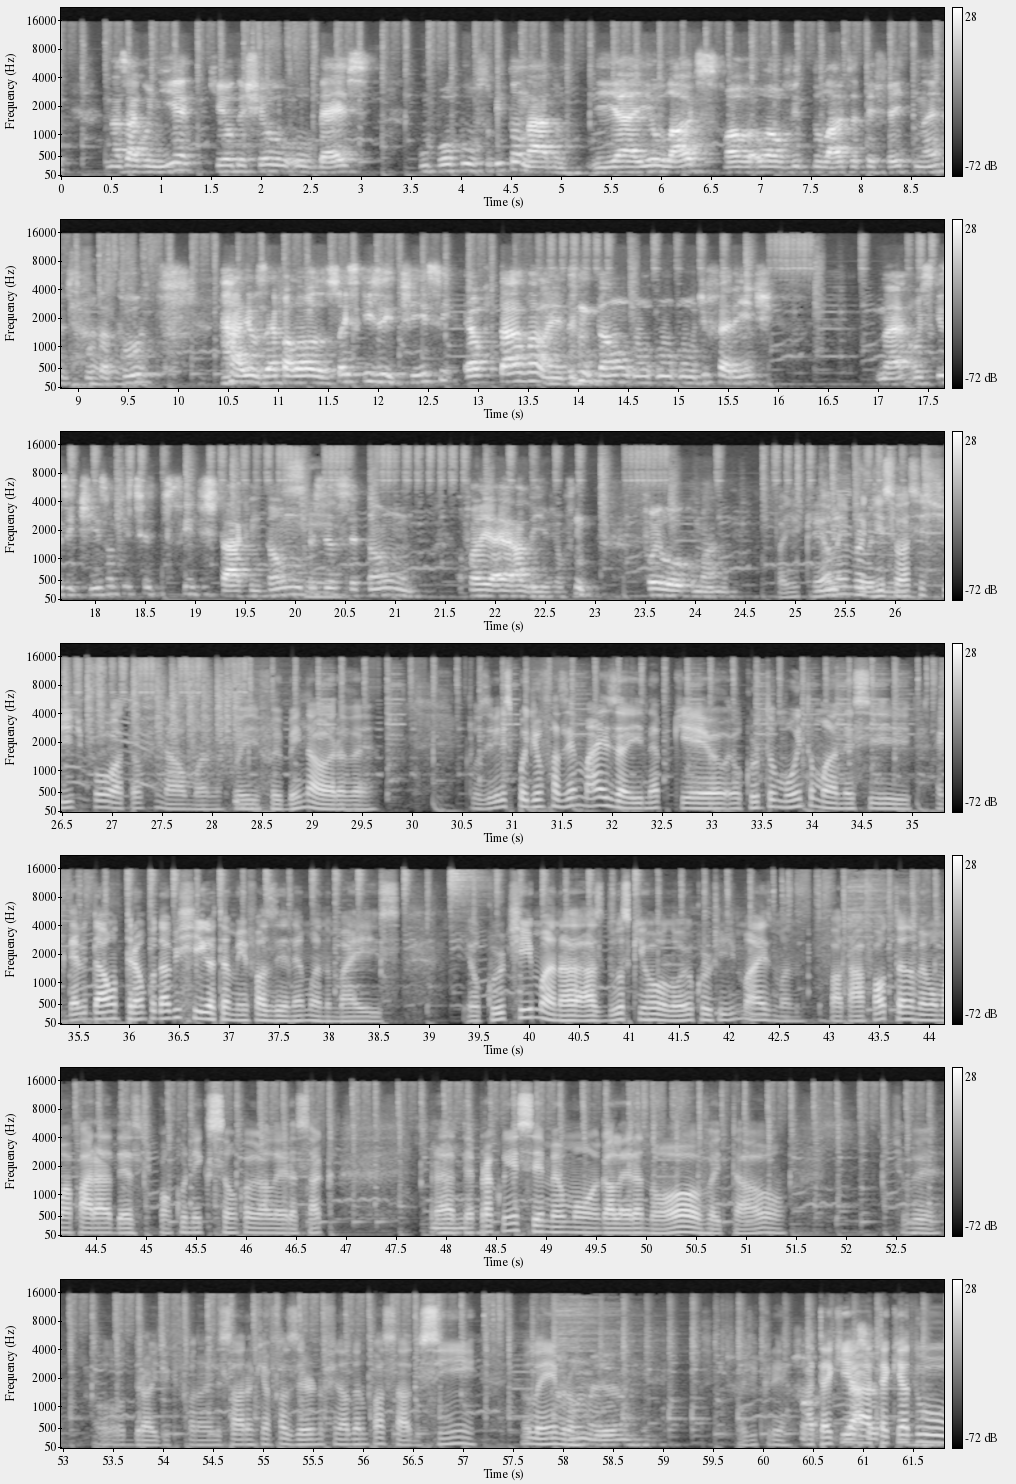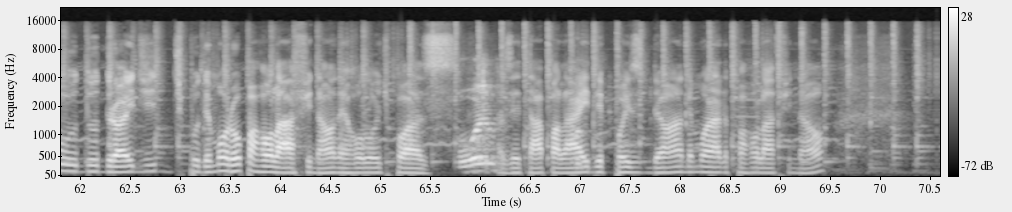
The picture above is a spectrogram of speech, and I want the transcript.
nas agonias que eu deixei o, o Bass um pouco subtonado. E aí o Louds, o, o ouvido do Louds é perfeito, né? Escuta tudo. Aí o Zé falou, sua esquisitice é o que tá valendo. Então o, o, o diferente, né? O esquisitismo que se, se destaca. Então não Sim. precisa ser tão. Eu falei, é alívio. Foi louco, mano. Pode crer, eu lembro disso, eu assisti, tipo, até o final, mano. Foi, foi bem da hora, velho. Inclusive eles podiam fazer mais aí, né? Porque eu, eu curto muito, mano, esse. É que deve dar um trampo da bexiga também fazer, né, mano? Mas. Eu curti, mano. As duas que rolou eu curti demais, mano. Tava faltando mesmo uma parada dessa, tipo, uma conexão com a galera, saca? Pra, Até pra conhecer mesmo uma galera nova e tal. Deixa eu ver. O, o Droid que falando, eles falaram que ia fazer no final do ano passado. Sim, eu lembro. mesmo. Pode crer. Só até que, a, até que a do, do Droid, tipo, demorou pra rolar a final, né? Rolou, tipo, as, as etapas lá Foi. e depois deu uma demorada pra rolar a final.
